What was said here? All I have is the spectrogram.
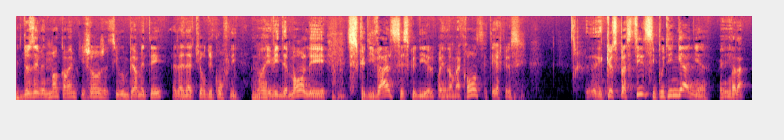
C'est deux événements quand même qui changent, si vous me permettez, la nature du conflit. Donc évidemment, les... c'est ce que dit Valls, c'est ce que dit le président Macron, c'est-à-dire que Euh, que se passe-t-il si Poutine gagne? Voilà.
